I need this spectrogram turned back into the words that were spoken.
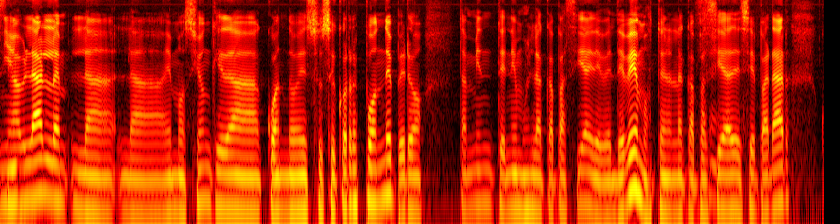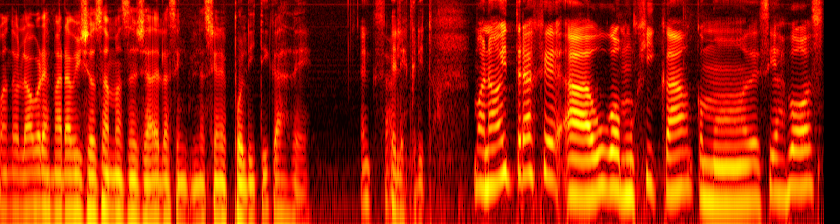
Ni sí. hablar la, la- la emoción que da cuando eso se corresponde, pero también tenemos la capacidad y debe- debemos tener la capacidad de separar cuando la obra es maravillosa más allá de las inclinaciones políticas de Exacto. el escritor. Bueno, hoy traje a Hugo Mujica, como decías vos,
